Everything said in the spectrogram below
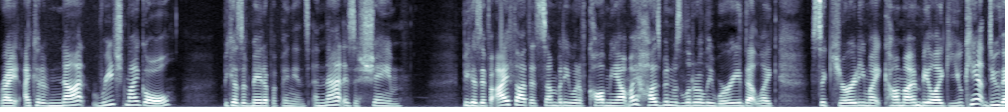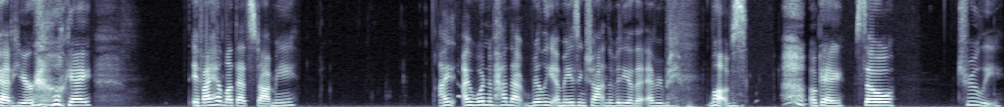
right? I could have not reached my goal because of made up opinions. And that is a shame. Because if I thought that somebody would have called me out, my husband was literally worried that like security might come and be like, "You can't do that here." okay? If I had let that stop me, I I wouldn't have had that really amazing shot in the video that everybody loves. okay? So truly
